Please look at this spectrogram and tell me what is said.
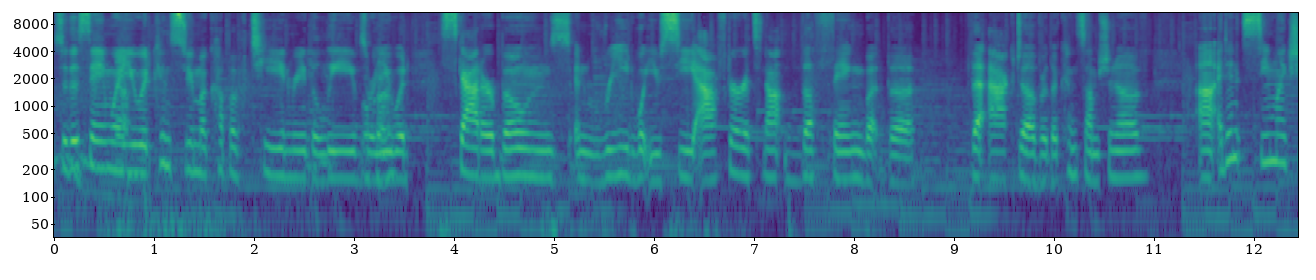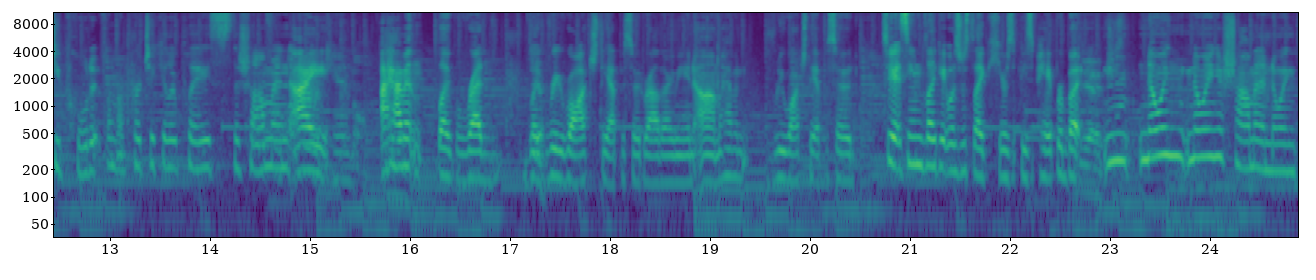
So the same way Yeah. you would consume a cup of tea and read the leaves, or you would scatter bones and read what you see after. It's not the thing, but the the act of or the consumption of. Uh, it didn't seem like she pulled it from a particular place. The shaman, under a I candle. I haven't like read like Yeah. rewatched the episode. Rather, I mean, um, I haven't rewatched the episode, so yeah, it seemed like it was just like here's a piece of paper. But Yeah, just- mm, knowing knowing a shaman and knowing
